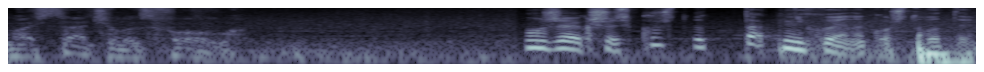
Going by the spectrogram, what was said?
My satchel is full. Може, як щось коштує, так ніхуя не коштувати.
